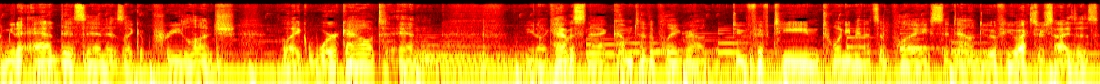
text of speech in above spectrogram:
I'm going to add this in as like a pre lunch like workout and you know like have a snack come to the playground do 15 20 minutes of play sit down do a few exercises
